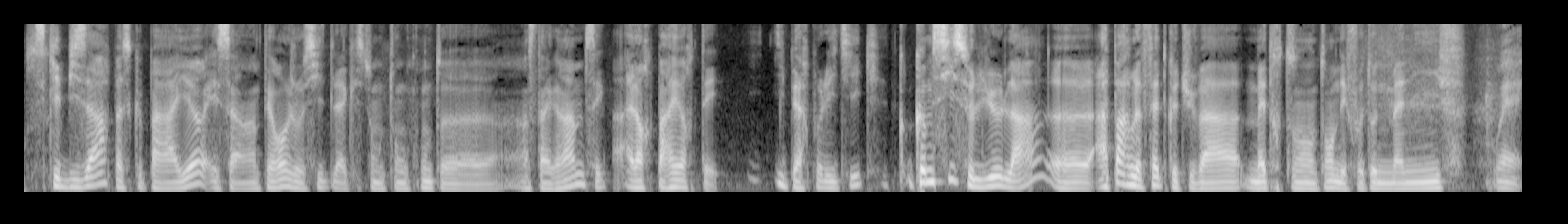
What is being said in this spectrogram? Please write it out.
Ce qui est bizarre, parce que par ailleurs, et ça interroge aussi la question de ton compte Instagram, c'est alors par ailleurs, t'es hyper politique. Comme si ce lieu-là, euh, à part le fait que tu vas mettre de temps en temps des photos de manifs, ouais.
